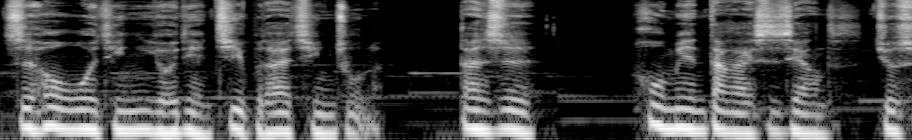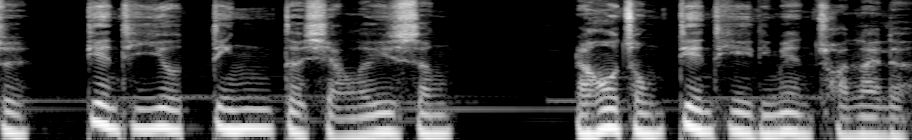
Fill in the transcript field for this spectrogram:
之后我已经有点记不太清楚了，但是后面大概是这样子：就是电梯又叮的响了一声，然后从电梯里面传来了。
